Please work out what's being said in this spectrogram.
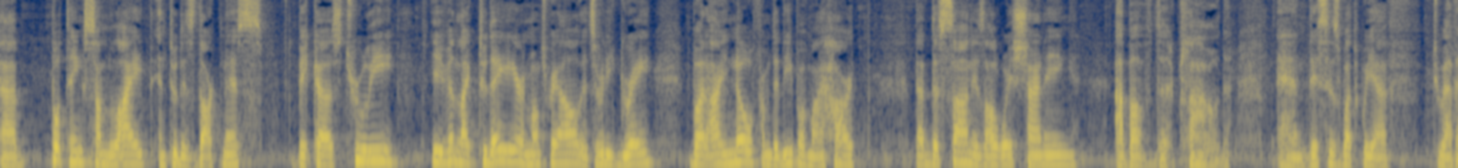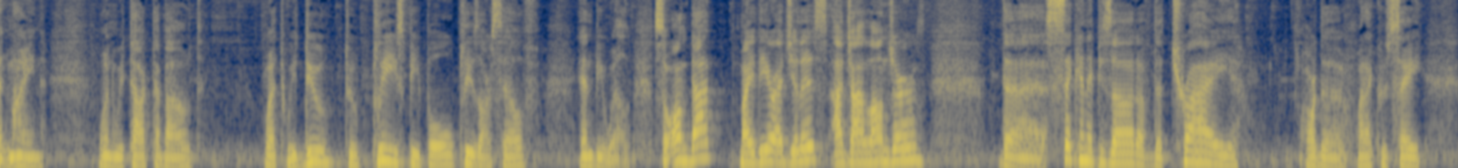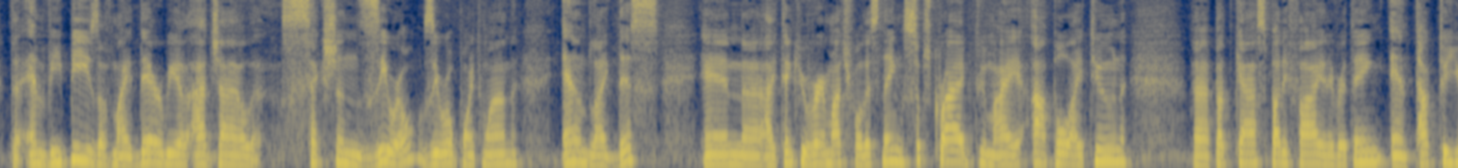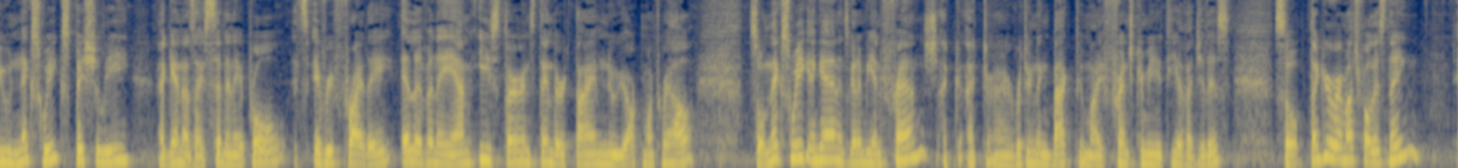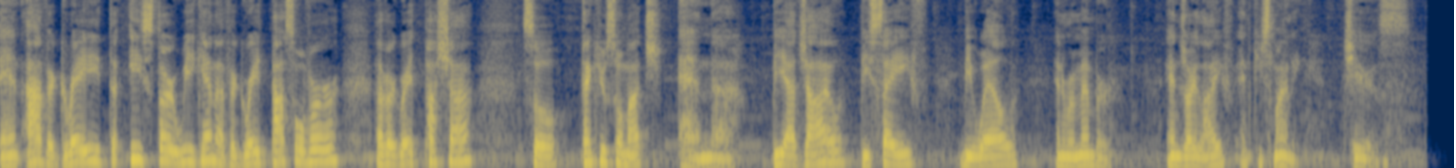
uh, putting some light into this darkness because truly, even like today here in Montreal, it's really gray. But I know from the deep of my heart that the sun is always shining above the cloud. And this is what we have to have in mind when we talked about what we do to please people, please ourselves, and be well. So, on that, my dear Agilis, Agile Loungers, the second episode of the try, or the what I could say, the MVPs of my Dare Real Agile section 0, 0.1, end like this. And uh, I thank you very much for listening. Subscribe to my Apple iTunes uh, podcast, Spotify, and everything. And talk to you next week, especially, again, as I said in April, it's every Friday, 11 a.m. Eastern Standard Time, New York, Montreal. So next week, again, it's going to be in French. I, I, uh, returning back to my French community of Agilis. So thank you very much for listening and have a great Easter weekend. Have a great Passover. Have a great Pascha. So thank you so much, and uh, be agile, be safe, be well, and remember, enjoy life and keep smiling. Cheers.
